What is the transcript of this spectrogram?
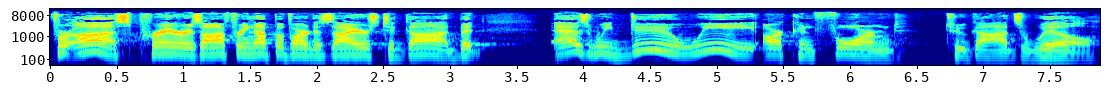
For us, prayer is offering up of our desires to God, but as we do, we are conformed to God's will,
